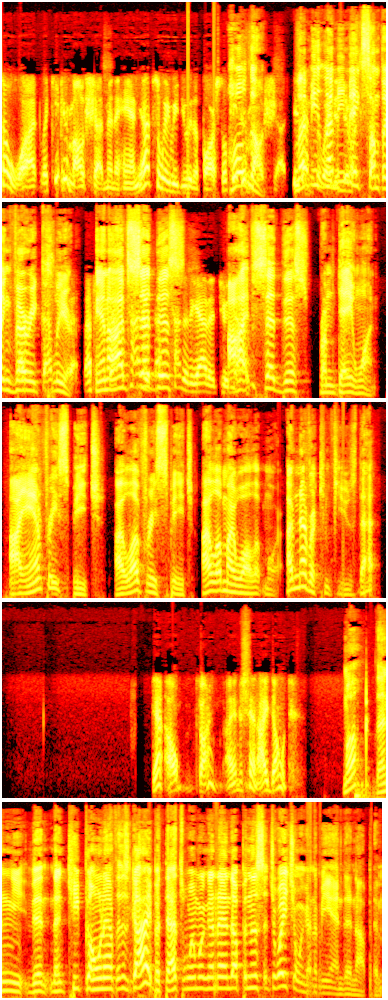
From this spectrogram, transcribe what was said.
so what? Like, keep your mouth shut, Minihane. Yeah, that's the way we do it at Barstool. Keep Hold your on. mouth shut. Let me let me make it. something very That's- clear. that's- and that's I've kind said of- this. kind of the attitude. I've said this from day one. I am free speech. I love free speech. I love my wallet more. I've never confused that. Yeah, oh, fine. I understand. I don't. Well, then, then then keep going after this guy. But that's when we're going to end up in the situation we're going to be ending up in.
